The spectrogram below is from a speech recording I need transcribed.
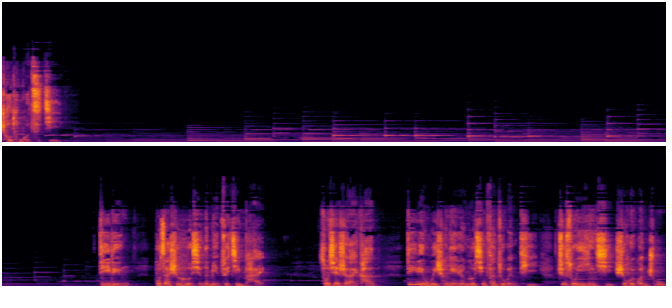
抽痛过自己。低龄不再是恶行的免罪金牌。从现实来看，低龄未成年人恶性犯罪问题之所以引起社会关注，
